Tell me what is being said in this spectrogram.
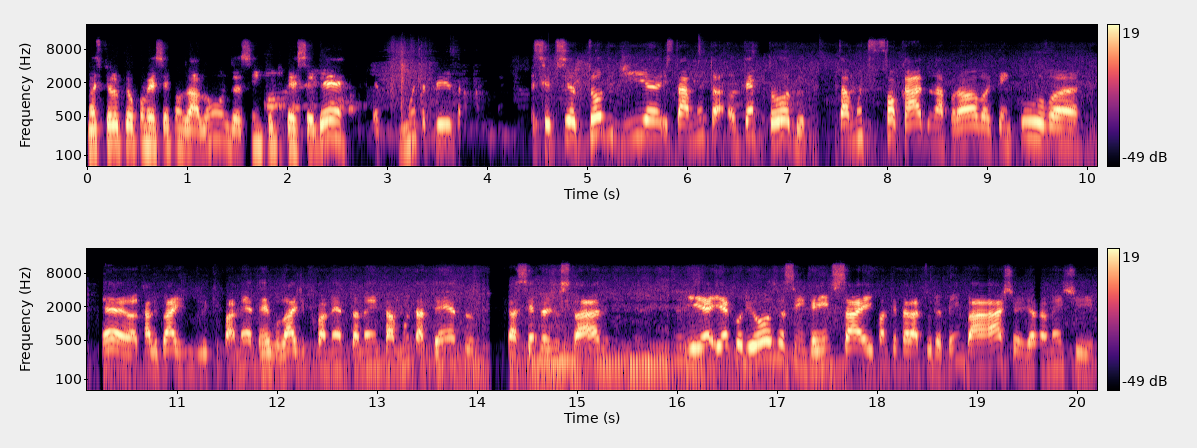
mas pelo que eu conversei com os alunos, assim, pude perceber, é muita trilha. Você precisa todo dia estar muito, o tempo todo, estar muito focado na prova, tem curva, é, a calibragem do equipamento, a regulagem do equipamento também está muito atento, está sempre ajustado. E é, e é, curioso, assim, que a gente sai com a temperatura bem baixa, geralmente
